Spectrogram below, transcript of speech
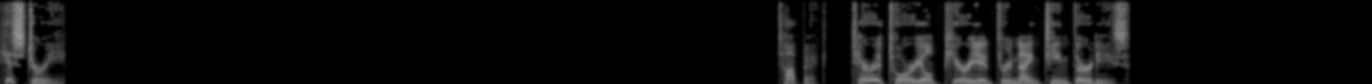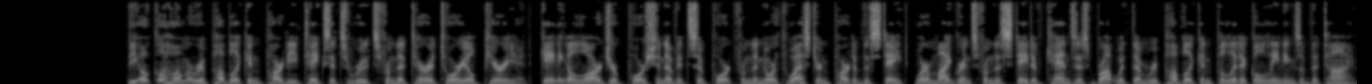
History Territorial period through 1930s The Oklahoma Republican Party takes its roots from the territorial period, gaining a larger portion of its support from the northwestern part of the state, where migrants from the state of Kansas brought with them Republican political leanings of the time.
